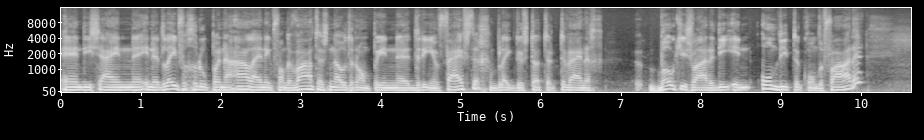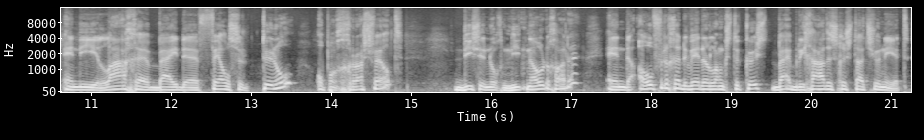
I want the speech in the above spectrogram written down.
En die zijn eh, in het leven geroepen naar aanleiding van de watersnoodramp in eh 53. Bleek dus dat er te weinig eh, bootjes waren die in ondiepte konden varen. En die lagen bij de Velser Tunnel op een grasveld. Die ze nog niet nodig hadden. En de overige die werden langs de kust bij brigades gestationeerd.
